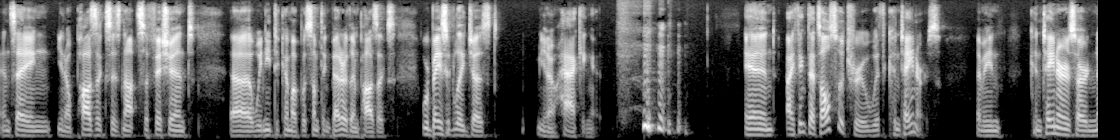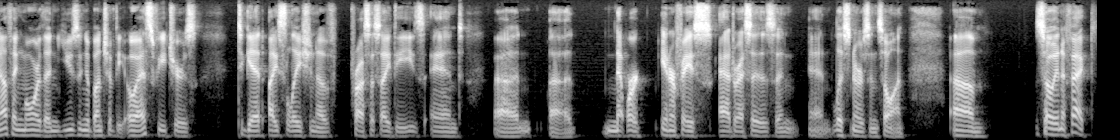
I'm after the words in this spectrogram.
and saying, you know, POSIX is not sufficient, uh, we need to come up with something better than POSIX, we're basically just, you know, hacking it. and I think that's also true with containers. I mean, containers are nothing more than using a bunch of the OS features to get isolation of process IDs and uh, uh, network interface addresses and and listeners and so on. Um, so in effect,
